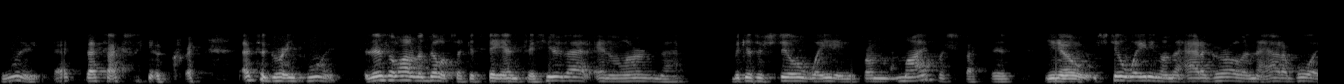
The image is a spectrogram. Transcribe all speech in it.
point. That that's actually a great that's a great point. There's a lot of adults that could stand to hear that and learn that because they're still waiting. From my perspective, you know, still waiting on the atta girl and the atta boy.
